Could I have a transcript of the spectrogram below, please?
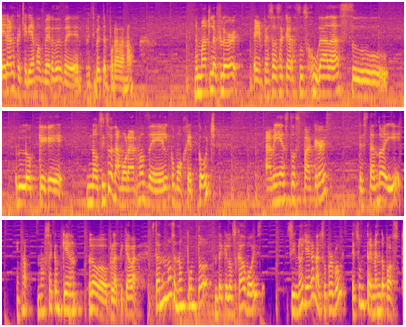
era lo que queríamos ver desde el principio de temporada, ¿no? Matt LeFleur empezó a sacar sus jugadas, su lo que nos hizo enamorarnos de él como head coach. A mí estos Packers, estando ahí, no, no sé con quién lo platicaba, estamos en un punto de que los Cowboys, si no llegan al Super Bowl, es un tremendo post.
